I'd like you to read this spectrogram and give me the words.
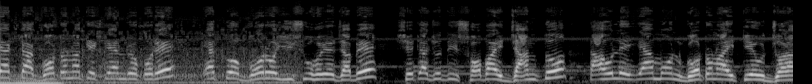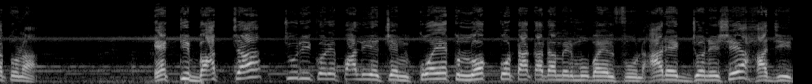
একটা ঘটনাকে কেন্দ্র করে এত বড় ইস্যু হয়ে যাবে, সেটা যদি সবাই জানতো, তাহলে এমন ঘটনায় কেউ জড়াতো না। একটি বাচ্চা চুরি করে পালিয়েছেন কয়েক লক্ষ টাকা দামের মোবাইল ফোন আর একজন এসে হাজির।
